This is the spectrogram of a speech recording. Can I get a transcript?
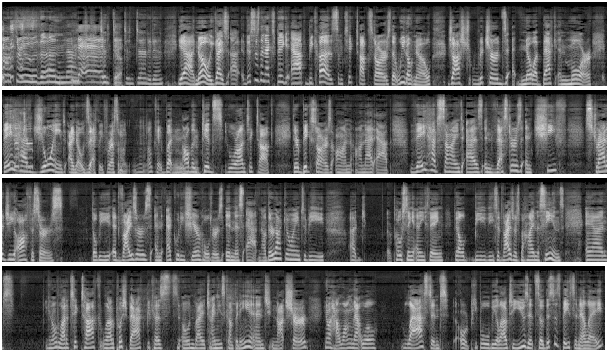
All through the night. Night. Dun, dun, dun, dun, dun, dun. Yeah, no, you guys, uh, this is the next big app because some TikTok stars that we don't know, Josh Richards, Noah Beck, and more, they have joined. I know exactly. For us, I'm like, mm, okay, but all the kids who are on TikTok, they're big stars on on that app. They have signed as investors and chief strategy officers. There'll be advisors and equity shareholders in this app. Now, they're not going to be uh, posting anything. There'll be these advisors behind the scenes. And, you know, a lot of TikTok, a lot of pushback because it's owned by a Chinese company and not sure, you know, how long that will last and or people will be allowed to use it. So this is based in LA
